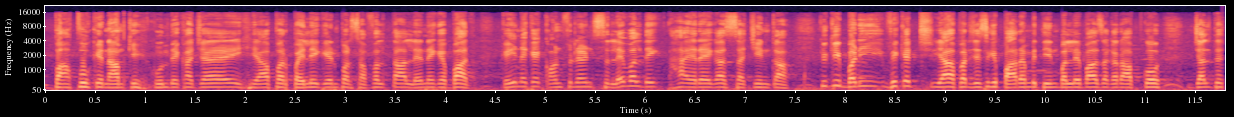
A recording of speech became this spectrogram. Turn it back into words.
बापू के नाम की कुल देखा जाए, यहाँ पर पहले गेंद पर सफलता लेने के बाद कहीं ना कहीं कॉन्फिडेंस लेवल हाई रहेगा सचिन का। क्योंकि बड़ी विकेट यहाँ पर, जैसे कि पारंभी तीन बल्लेबाज अगर आपको जल्द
